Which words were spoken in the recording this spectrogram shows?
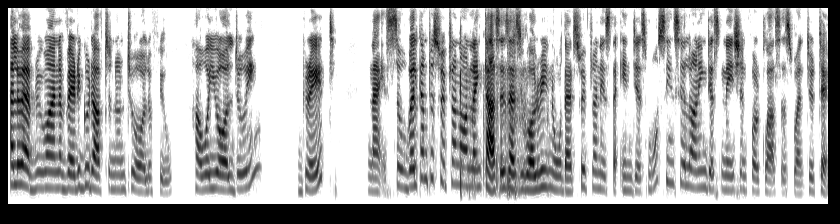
Hello, everyone. A very good afternoon to all of you. How are you all doing? Great. Nice. So, welcome to Swiflearn online classes. As you already know, that Swiflearn is the India's most sincere learning destination for classes 1 to 10.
